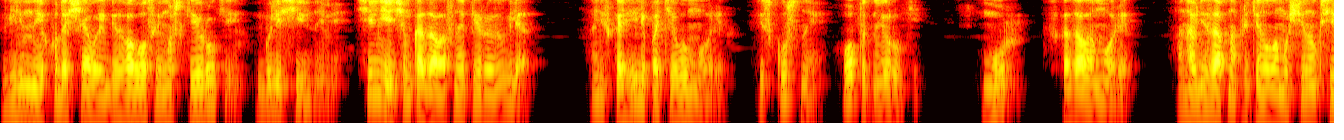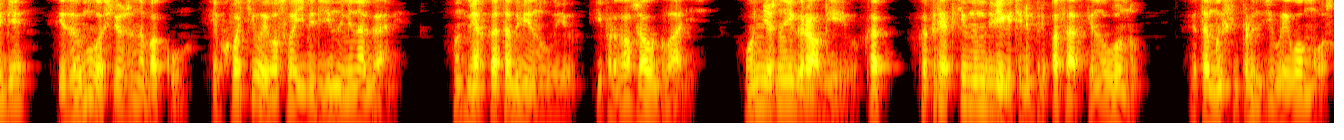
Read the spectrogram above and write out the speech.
Длинные худощавые безволосые мужские руки были сильными, сильнее, чем казалось на первый взгляд. Они скользили по телу Морин. Искусные, опытные руки. «Мур», — сказала Морин. Она внезапно притянула мужчину к себе, изогнулась лежа на боку и обхватила его своими длинными ногами. Он мягко отодвинул ее и продолжал гладить. Он нежно играл ею, как, как реактивным двигателем при посадке на Луну. Эта мысль пронзила его мозг.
